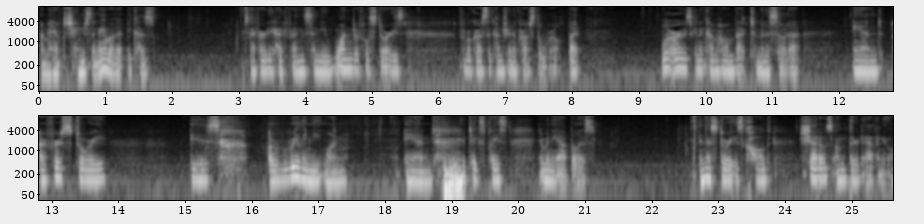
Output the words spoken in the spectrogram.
I may have to change the name of it because I've already had friends send me wonderful stories from across the country and across the world, but we're always going to come home back to Minnesota and our first story is a really neat one, and it takes place in Minneapolis. And this story is called Shadows on Third Avenue.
